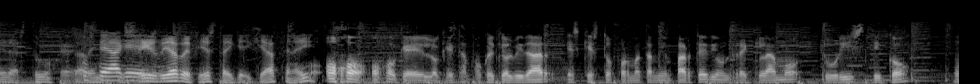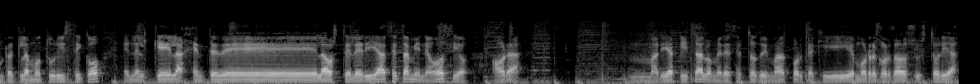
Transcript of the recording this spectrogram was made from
Miras tú. O sea, O sea que- 26 días de fiesta. ¿Y qué, y qué hacen ahí? Ojo, ojo, que lo que tampoco hay que olvidar es que esto forma también parte de un reclamo turístico, un reclamo turístico en el que la gente de la hostelería hace también negocio. Ahora, María Pita lo merece todo y más porque aquí hemos recordado su historia.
